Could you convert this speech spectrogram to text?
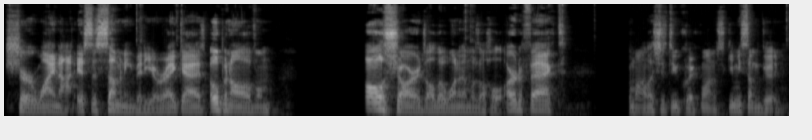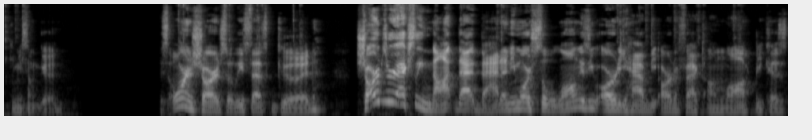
Sure, why not? It's the summoning video, right, guys? Open all of them. All shards, although one of them was a whole artifact. Come on, let's just do quick ones. Give me something good. Give me something good. It's orange shard, so at least that's good. Shards are actually not that bad anymore so long as you already have the artifact unlocked because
